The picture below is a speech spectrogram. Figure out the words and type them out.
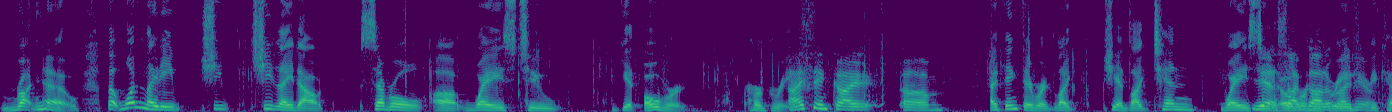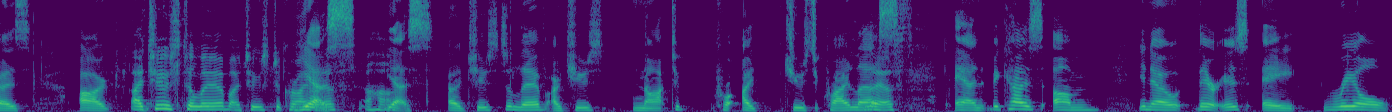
Right, no, but one lady, she she laid out several uh, ways to get over her grief. I think I. Um, I think there were like she had like ten ways to Yes, get I've over got her it grief right here. because. Uh, I choose to live. I choose to cry yes, less. Uh-huh. yes. I choose to live. I choose not to. Cry, I choose to cry less, Less. and because um, you know there is a real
